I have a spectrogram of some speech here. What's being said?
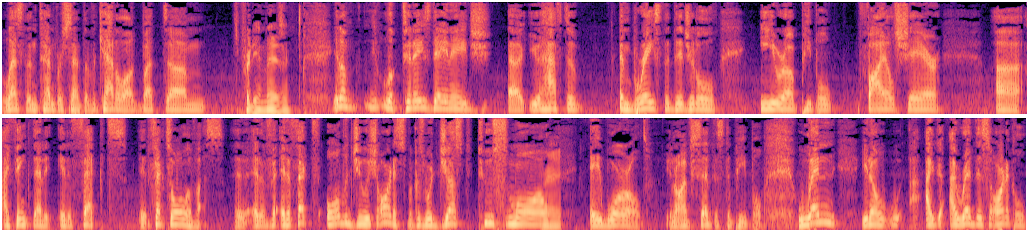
less than 10% of the catalog, but, um, It's pretty amazing. you know, look, today's day and age, uh, you have to embrace the digital era. People file share. Uh, I think that it, it affects it affects all of us. It, it, it affects all the Jewish artists because we're just too small Right. a world. You know, I've said this to people. When, you know, I, I read this article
